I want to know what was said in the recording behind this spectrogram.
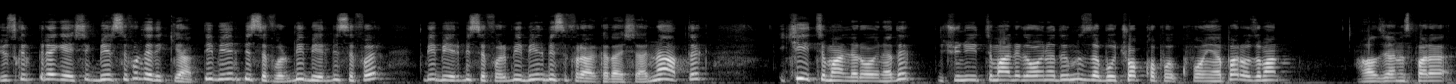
141'e geçtik. 1 0 dedik ya. Bir 1 bir 0 bir 1 bir 0 bir 1 bir 0 bir 1 bir 0 arkadaşlar. Ne yaptık? İki ihtimalleri oynadık. Üçüncü ihtimalleri de oynadığımızda bu çok kupo- kupon yapar. O zaman alacağınız para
